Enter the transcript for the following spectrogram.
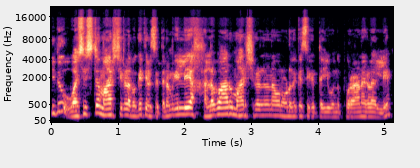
ಇದು ವಸಿಷ್ಠ ಮಹರ್ಷಿಗಳ ಬಗ್ಗೆ ತಿಳಿಸುತ್ತೆ. ನಮಗೆ ಇಲ್ಲಿ ಹಲವಾರು ಮಹರ್ಷಿಗಳನ್ನ ನಾವು ನೋಡೋದಕ್ಕೆ ಸಿಗುತ್ತೆ ಈ ಒಂದು ಪುರಾಣಗಳಲ್ಲಿ.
